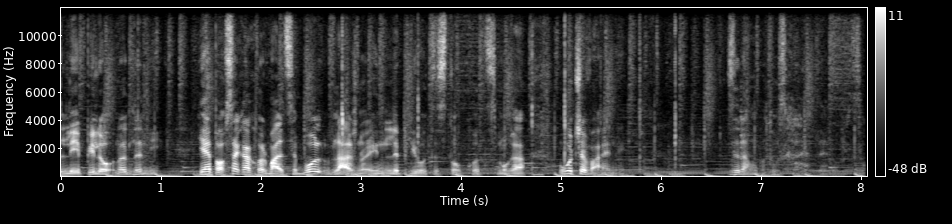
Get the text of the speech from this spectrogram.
lepilo na dlani. Je pa vsekakor malce bolj vlažno in lepljivo testo, kot smo ga mogoče vajeni. Zdaj damo pa to vzhajati za rulico.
